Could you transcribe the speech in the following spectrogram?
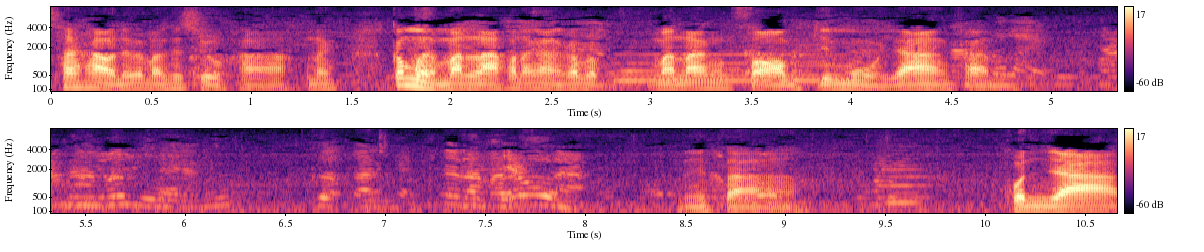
ใช่ค่ะวันนี้เป็นวันชิวๆค่ะนั่งก็เหมือนมันลาพนักงานก็แบบมานั่งซ้อมกินหมูย่างกัน นี่จ้าคนย่าง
